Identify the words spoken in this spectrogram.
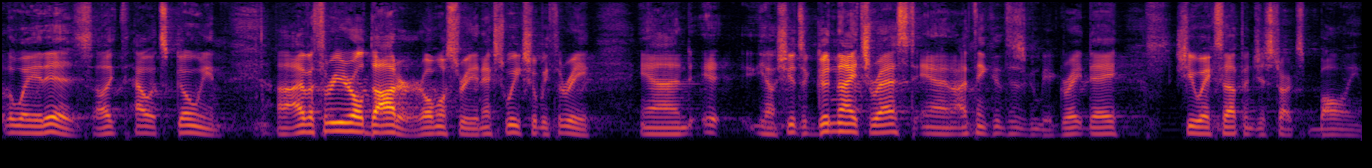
the way it is. I like how it's going. Uh, I have a three-year-old daughter, almost three. Next week she'll be three, and it, you know, she gets a good night's rest, and I think this is going to be a great day. She wakes up and just starts bawling.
